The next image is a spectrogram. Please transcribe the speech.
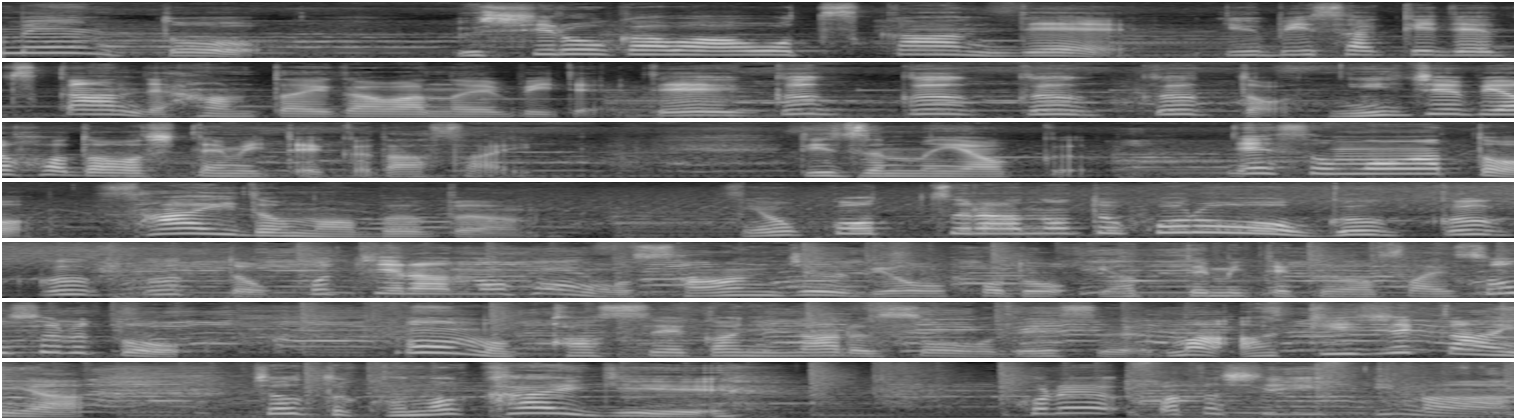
面と後ろ側を掴んで指先で掴んで反対側の指で。でグッグッグッグッと20秒ほど押してみてください。リズムよく。でその後サイドの部分。横っ面のところをグッグッグッグッとこちらの方を30秒ほどやってみてください。そうすると脳の活性化になるそうです。まあ空き時間やちょっとこの会議これ私今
